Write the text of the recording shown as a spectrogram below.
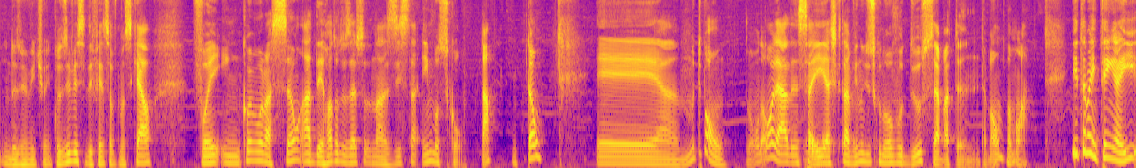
em 2021. Inclusive, esse Defense of Moscow foi em comemoração à derrota do exército nazista em Moscou, tá? Então, é muito bom. Vamos dar uma olhada nisso aí. Acho que tá vindo um disco novo do Sabaton, tá bom? Vamos lá. E também tem aí,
